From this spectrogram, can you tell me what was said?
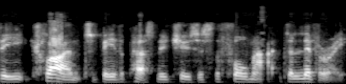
the client to be the person who chooses the format delivery.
